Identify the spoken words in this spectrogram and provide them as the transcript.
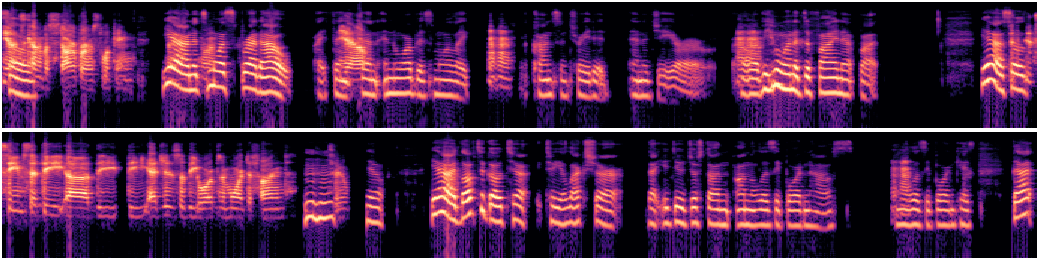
Yeah, So it's kind of a starburst looking. yeah, and it's more spread out, I think, Yeah. than an orb is more like hmm a concentrated energy or Mhm. however you want to define it, but. Yeah, so it, it seems that the uh, the the edges of the orbs are more defined mhm. too. Yeah. Yeah, I'd love to go to to your lecture that you do just on on the Lizzie Borden house and the Lizzie Borden case. That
